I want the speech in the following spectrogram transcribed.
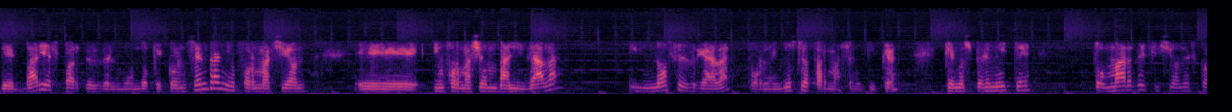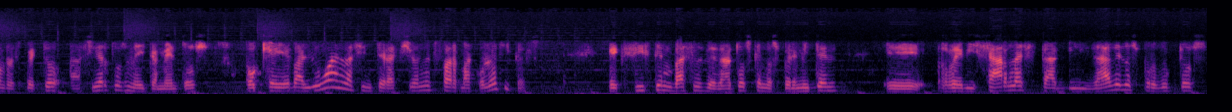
de varias partes del mundo que concentran información, eh, información validada y no sesgada por la industria farmacéutica, que nos permite tomar decisiones con respecto a ciertos medicamentos o que evalúan las interacciones farmacológicas. Existen bases de datos que nos permiten eh, revisar la estabilidad de los productos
